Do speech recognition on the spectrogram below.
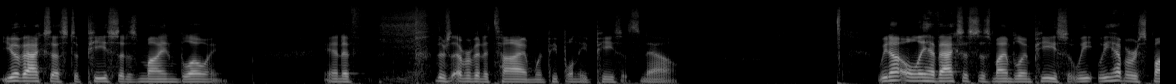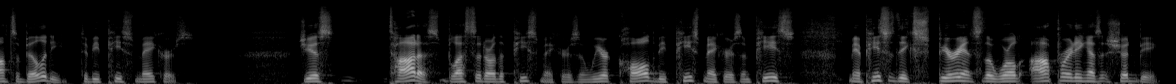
You have access to peace that is mind blowing. And if there's ever been a time when people need peace, it's now. we not only have access to this mind blowing peace, we, we have a responsibility to be peacemakers. Jesus taught us, blessed are the peacemakers, and we are called to be peacemakers. And peace, man, peace is the experience of the world operating as it should be.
